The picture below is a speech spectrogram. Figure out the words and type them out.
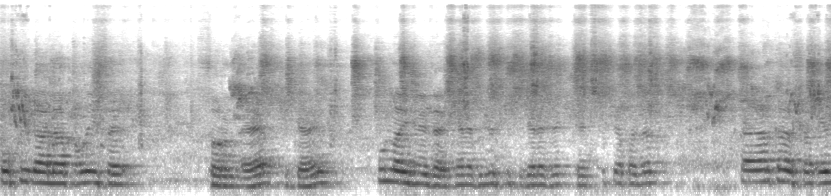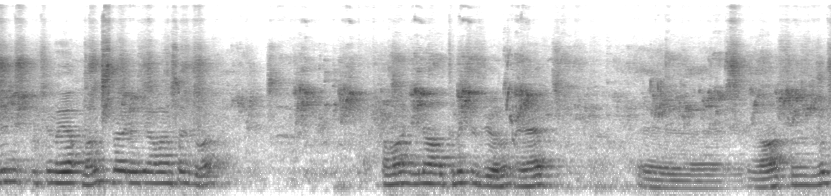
Kokuyla alakalı ise sorun eğer şikayet. Bununla ilgili de yine bilirkişi gelecek, tespit yapacak. Yani arkadaşlar evin içinde yapmanın böyle bir avantajı var. Ama yine altını çiziyorum. Eğer eee rahatsızlık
